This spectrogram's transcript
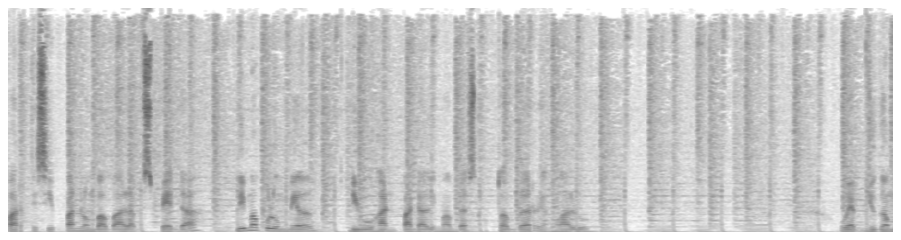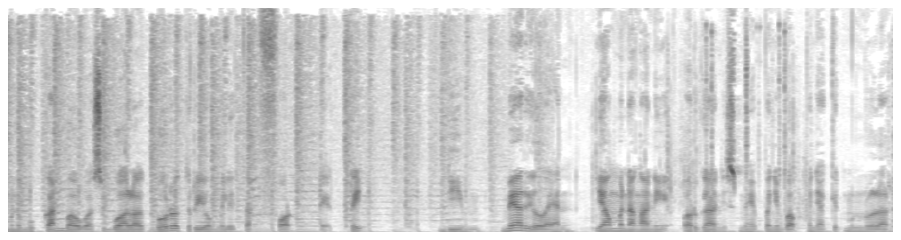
partisipan lomba balap sepeda 50 mil di Wuhan pada 15 Oktober yang lalu. Webb juga menemukan bahwa sebuah laboratorium militer Fort Detrick di Maryland yang menangani organisme penyebab penyakit menular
